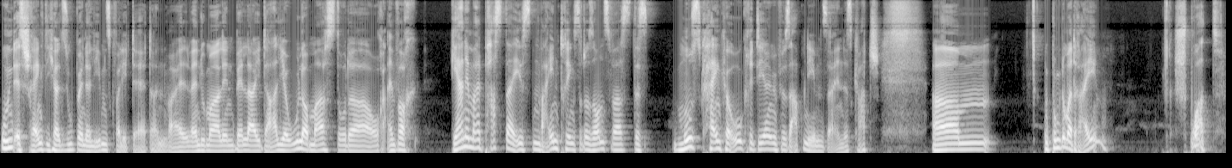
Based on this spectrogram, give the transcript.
Und es schränkt dich halt super in der Lebensqualität an, weil wenn du mal in Bella Italia Urlaub machst oder auch einfach gerne mal Pasta isst, einen Wein trinkst oder sonst was, das muss kein K.O.-Kriterium fürs Abnehmen sein. Das ist Quatsch. Ähm, und Punkt Nummer drei, Sport.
